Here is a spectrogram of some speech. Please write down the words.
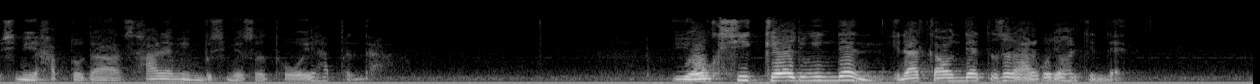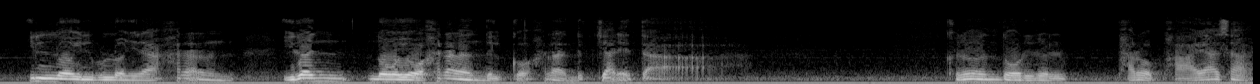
무심이 합도다 사람이 무심해서 도에 합한다. 욕시 개중인된 이낮 가운데 뜻을 알고자 할진데 일로 일불론이라 하나는 이런 노요 하나는 늙고 하나는 늙지 않았다. 그런 도리를 바로 봐야사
